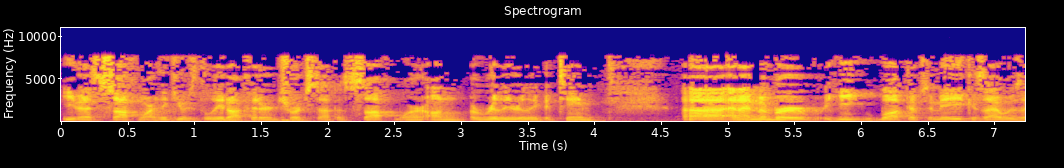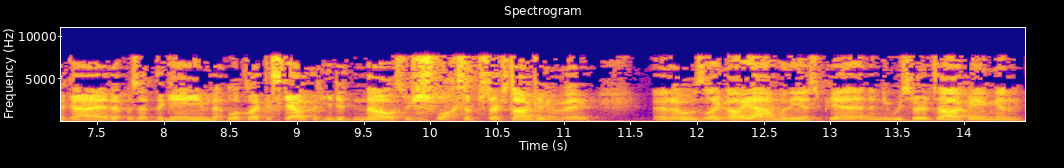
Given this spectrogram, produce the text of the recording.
even as a sophomore. I think he was the leadoff hitter and shortstop as a sophomore on a really, really good team. Uh, and I remember he walked up to me because I was a guy that was at the game that looked like a scout that he didn't know. So he just walks up and starts talking to me. And I was like, oh yeah, I'm with ESPN. And we started talking and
